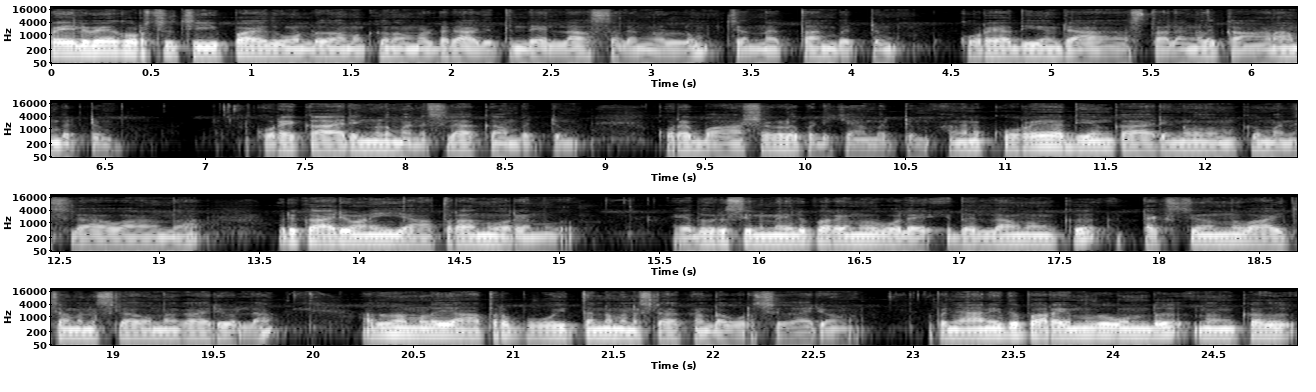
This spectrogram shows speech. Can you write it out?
റെയിൽവേ കുറച്ച് ചീപ്പായതുകൊണ്ട് നമുക്ക് നമ്മുടെ രാജ്യത്തിന്റെ എല്ലാ സ്ഥലങ്ങളിലും ചെന്നെത്താൻ പറ്റും. കുറേ അധികം സ്ഥലങ്ങൾ കാണാൻ പറ്റും. കുറേ കാര്യങ്ങൾ മനസ്സിലാക്കാൻ പറ്റും കുറേ ഭാഷകൾ പഠിക്കാൻ പറ്റും. അങ്ങനെ കുറേ അധികം കാര്യങ്ങൾ നമുക്ക് മനസ്സിലാവാവുന്ന ഒരു കാര്യമാണ് ഈ യാത്ര എന്ന് പറയുന്നത്. ഏതൊരു സിനിമയിൽ പറയുന്നത് പോലെ ഇതെല്ലാം നമുക്ക് ടെക്സ്റ്റ് നിന്ന് വായിച്ചാൽ മനസ്സിലാവുന്ന കാര്യമല്ല. അത് നമ്മൾ യാത്ര പോയി തന്നെ മനസ്സിലാക്കേണ്ട കുറച്ച് കാര്യമാണ്. അപ്പം ഞാനിത് പറയുന്നത് കൊണ്ട് നമുക്കത്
